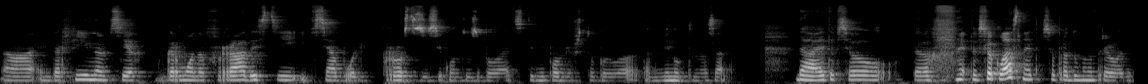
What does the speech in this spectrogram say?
а, эндорфина, всех гормонов радости, и вся боль просто за секунду забывается. Ты не помнишь, что было там минуту назад. Да, это все, да, это все классно, это все продумано природой.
